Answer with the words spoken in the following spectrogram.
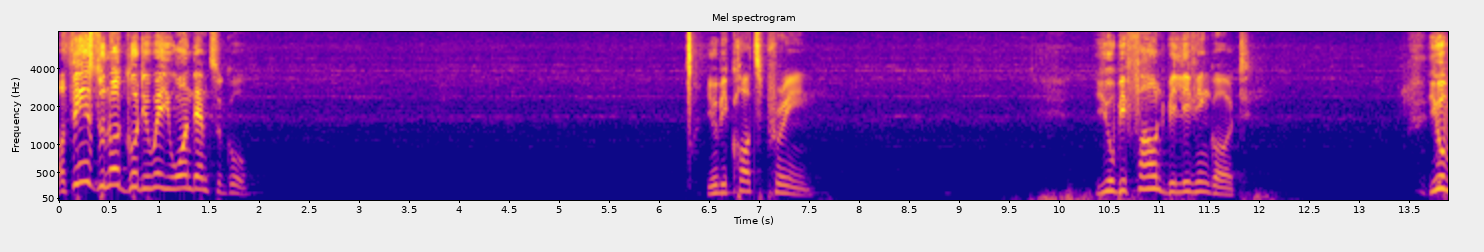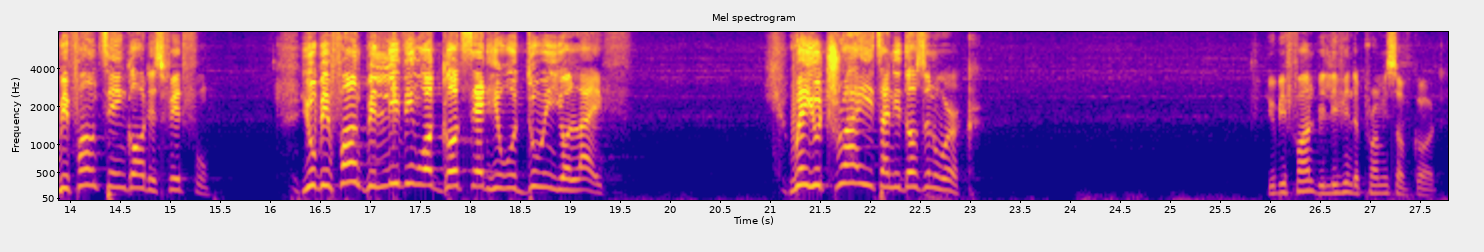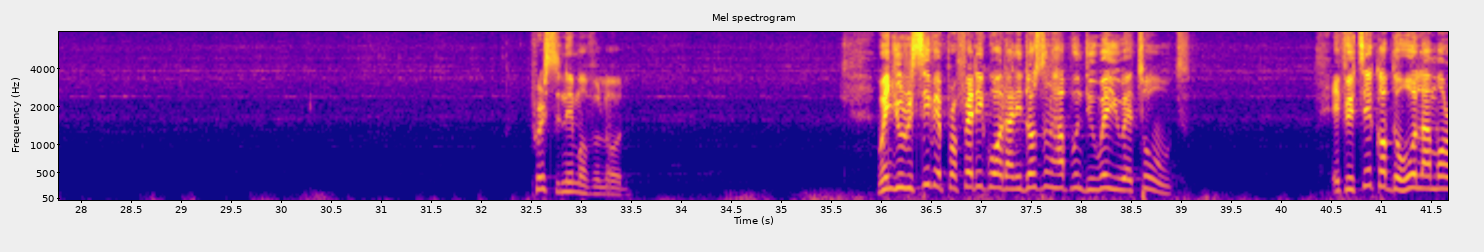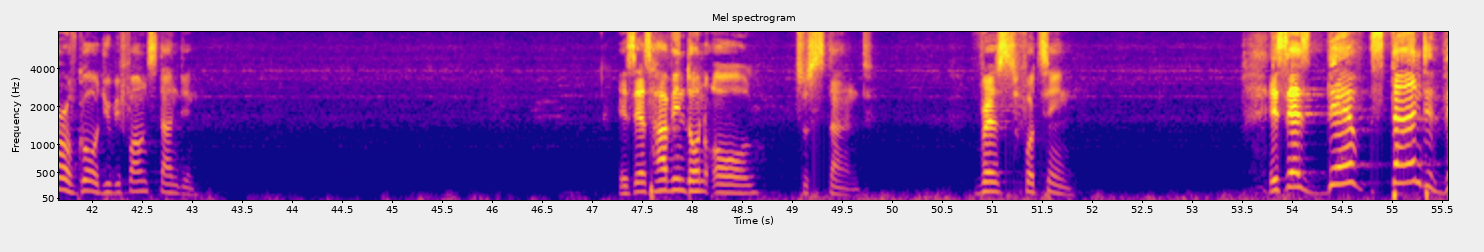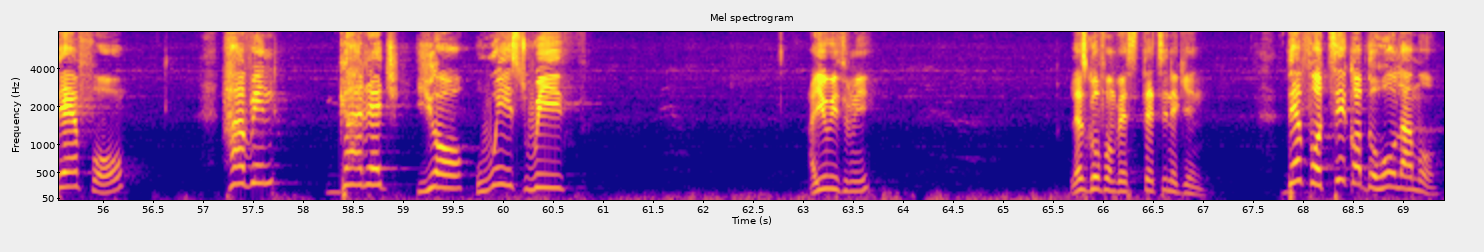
or things do not go the way you want them to go, You'll be caught praying. You'll be found believing God. You'll be found saying God is faithful. You'll be found believing what God said He will do in your life. When you try it and it doesn't work, you'll be found believing the promise of God. Praise the name of the Lord. When you receive a prophetic word and it doesn't happen the way you were told, if you take up the whole armor of God, you'll be found standing. It says, having done all to stand. Verse 14. It says, Stand therefore, having guarded your waist with. Are you with me? Let's go from verse 13 again. Therefore, take up the whole armor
